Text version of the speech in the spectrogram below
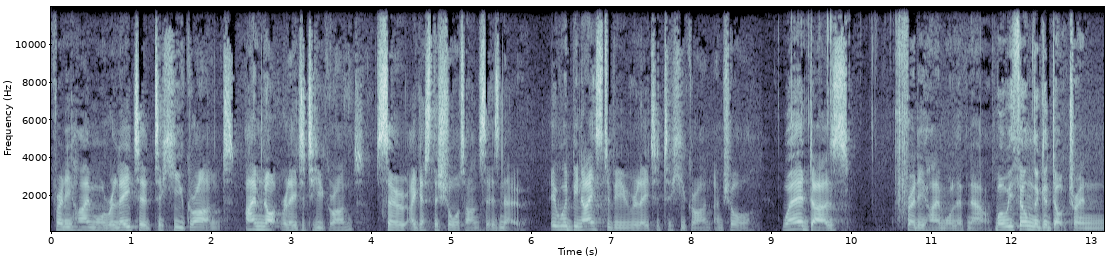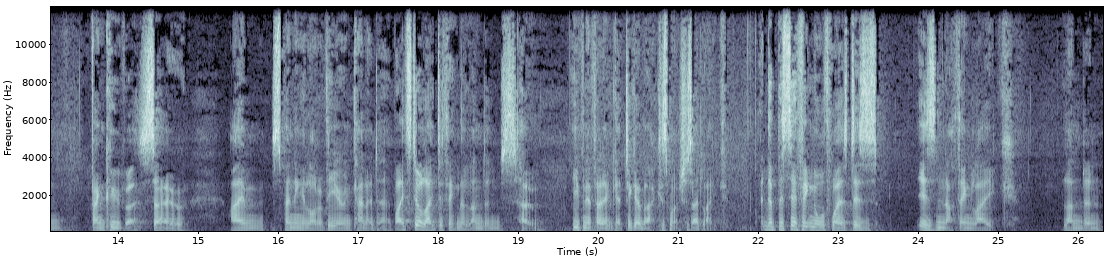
Freddie Highmore related to Hugh Grant? I'm not related to Hugh Grant, so I guess the short answer is no. It would be nice to be related to Hugh Grant, I'm sure. Where does Freddie Highmore live now? Well, we filmed The Good Doctor in Vancouver, so I'm spending a lot of the year in Canada. But I'd still like to think that London's home, even if I don't get to go back as much as I'd like. The Pacific Northwest is, is nothing like London.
